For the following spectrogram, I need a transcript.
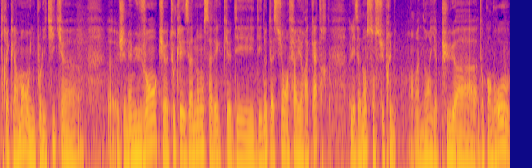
très clairement, ont une politique euh, j'ai même eu vent que toutes les annonces avec des, notations inférieures à 4, les annonces sont supprimées. maintenant, il n'y a plus à. Donc en gros,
